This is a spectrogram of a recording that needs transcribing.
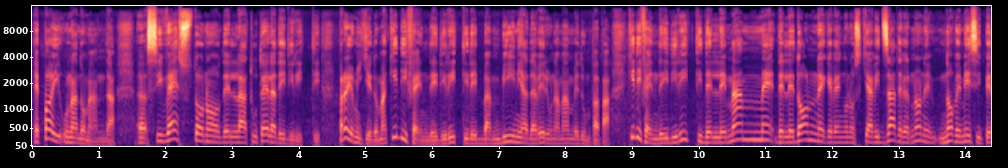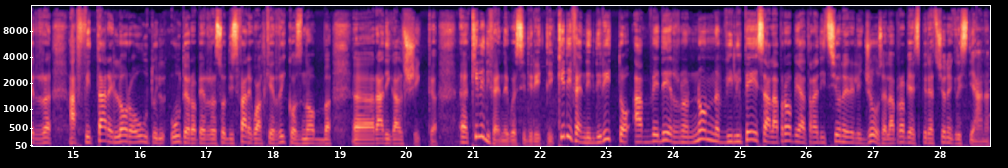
E poi una domanda, uh, si vestono della tutela dei diritti, però io mi chiedo ma chi difende i diritti dei bambini ad avere una mamma ed un papà? Chi difende i diritti diritti delle mamme, delle donne che vengono schiavizzate per nove mesi per affittare il loro utero per soddisfare qualche ricco snob eh, radical chic. Eh, chi li difende questi diritti? Chi difende il diritto a veder non vilipesa la propria tradizione religiosa e la propria ispirazione cristiana?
